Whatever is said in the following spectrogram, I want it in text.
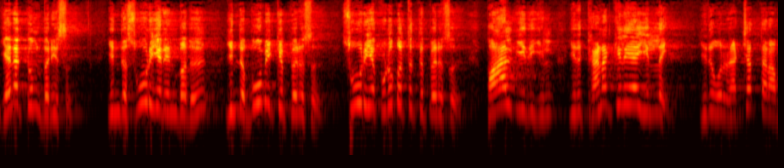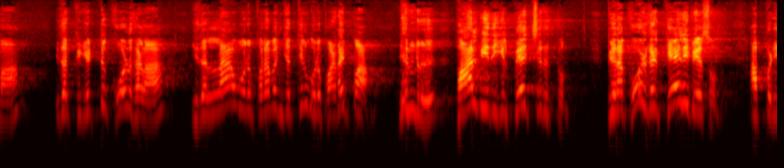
எனக்கும் பெரிசு. இந்த சூரியன் என்பது இந்த பூமிக்கு பெருசு சூரிய குடும்பத்துக்கு பெருசு. பால் வீதியில் இது கணக்கிலே இல்லை. இது ஒரு நட்சத்திரமா? இதற்கு எட்டு கோள்களா? இதெல்லாம் ஒரு பிரபஞ்சத்தில் ஒரு படைப்பா? என்று பால் வீதியில் பேச்சிருக்கும் பிற கோள்கள் கேலி பேசும். அப்படி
